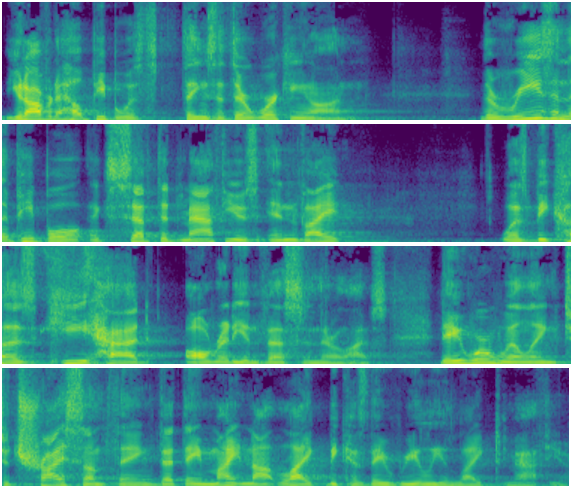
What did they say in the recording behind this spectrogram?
You could offer to help people with things that they're working on. The reason that people accepted Matthew's invite was because he had already invested in their lives. They were willing to try something that they might not like because they really liked Matthew.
